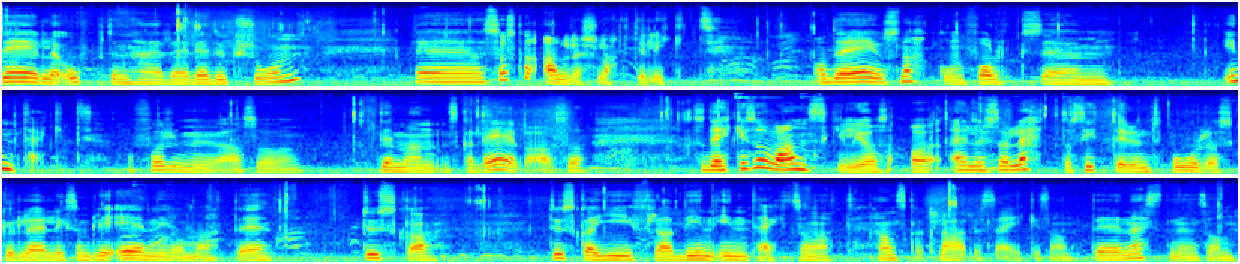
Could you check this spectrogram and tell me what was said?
dele opp denne reduksjonen, eh, så skal alle slakte likt. Og det er jo snakk om folks um, inntekt og formue, altså det man skal leve av. Så, så, det er ikke så vanskelig å, eller så lett å sitte rundt bordet og skulle liksom bli enige om at eh, du, skal, du, skal, gi fra din inntekt, sånn at han skal klare seg. ikke sant? Det er nesten en sånn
